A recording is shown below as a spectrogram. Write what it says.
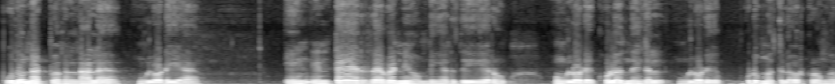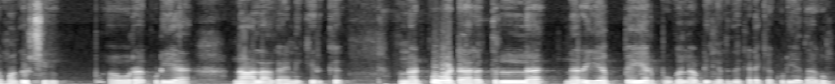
புது நட்புகள்னால உங்களுடைய என் என்டையர் ரெவென்யூ அப்படிங்கிறது ஏறும். உங்களுடைய குழந்தைகள் உங்களுடைய குடும்பத்தில் இருக்கிறவங்க மகிழ்ச்சி உறக்கூடிய நாளாக இன்னைக்கு இருக்குது நட்பு வட்டாரத்தில் நிறைய பெயர் புகழ் அப்படிங்கிறது கிடைக்கக்கூடியதாகவும்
